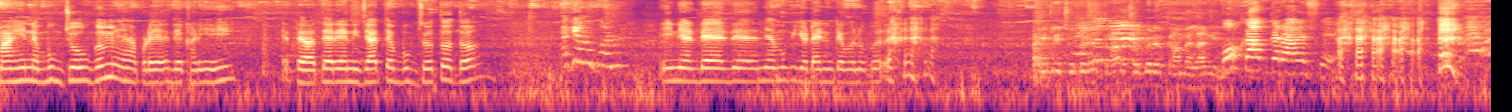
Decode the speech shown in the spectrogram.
માહીને બુક જોવું ગમે આપણે દેખાડીએ એટલે અત્યારે એની જાતે બુક જોતો હતો એને ત્યાં મૂકી ગયો ડાઇનિંગ ટેબલ ઉપર. કેટલી છોકરીઓ? ત્રણ છોકરીઓ કામે લાગી. બહુ કામ કરાવે છે.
